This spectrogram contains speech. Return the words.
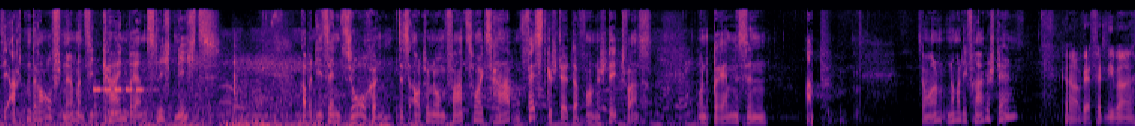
Sie achten drauf, ne? man sieht kein Bremslicht, nichts. Aber die Sensoren des autonomen Fahrzeugs haben festgestellt, da vorne steht was und bremsen ab. Sollen wir nochmal die Frage stellen? Genau, wer fährt lieber.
